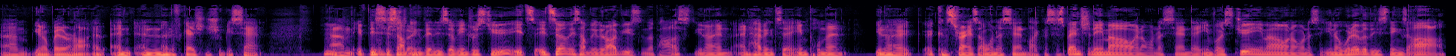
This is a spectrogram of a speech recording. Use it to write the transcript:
um, you know, whether or not and and notification should be sent. Um, if this is something that is of interest to you, it's it's certainly something that I've used in the past, you know, and, and having to implement, you know, constraints. I want to send like a suspension email, and I want to send an invoice due email, and I want to send, you know, whatever these things are,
